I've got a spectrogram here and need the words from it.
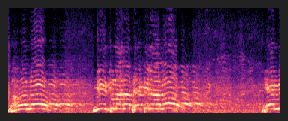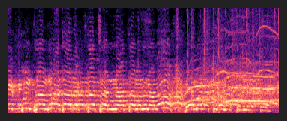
भावांनो मी तुम्हाला भेटीला आलो हे मी तुमचा माझा रक्ताचा नाता म्हणून आलो. हे मला तुम्हाला सांगायचं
